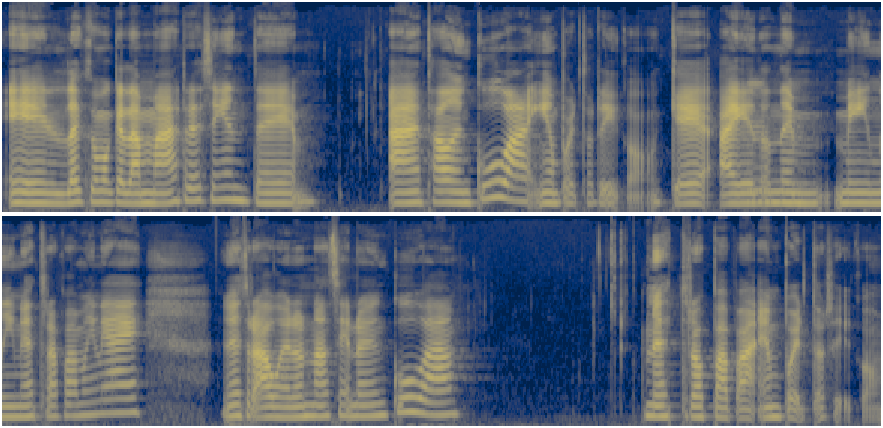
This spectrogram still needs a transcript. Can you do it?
eh, como que la más reciente, ha estado en Cuba y en Puerto Rico, que ahí es donde mainly nuestra familia es. Nuestros abuelos nacieron en Cuba, nuestros papás en Puerto Rico.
